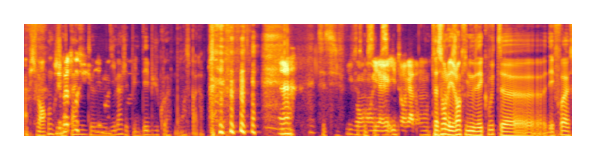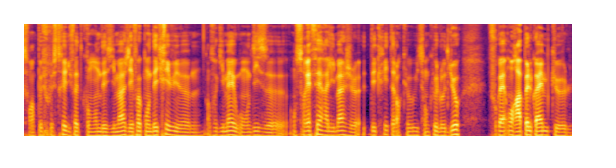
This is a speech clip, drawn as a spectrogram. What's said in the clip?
Ah, puis je me rends compte que j'ai pas, pas d'image depuis le début, quoi. Bon, c'est pas grave. Ah. ils, te regarderont. De toute façon, les gens qui nous écoutent, euh, des fois, sont un peu frustrés du fait qu'on monte des images, des fois qu'on décrive, euh, entre guillemets, où on dise, euh, on se réfère à l'image décrite alors qu'ils sont que l'audio. Faut quand même, on rappelle quand même que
